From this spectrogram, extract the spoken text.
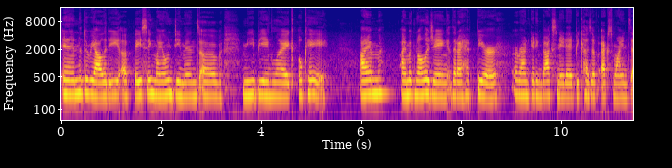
in the reality of facing my own demons of me being like, okay, I'm I'm acknowledging that I have fear around getting vaccinated because of X, Y, and Z.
